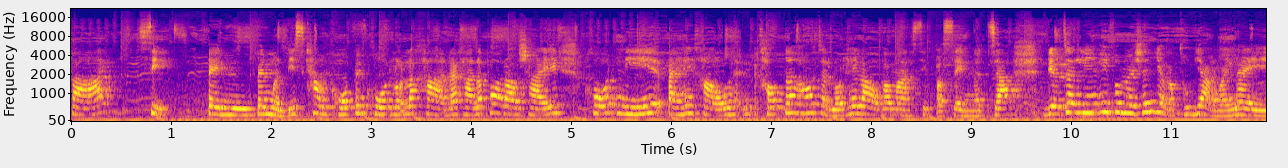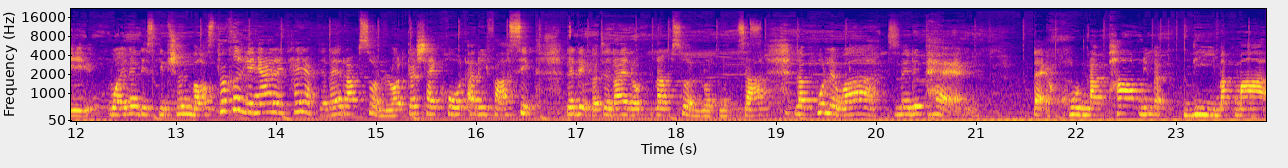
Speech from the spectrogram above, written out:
ฟ้าสิบ เป็นเป็นเหมือน discount code เป็นโค้ดลดราคานะคะ แล้วพอเราใช้โค้ดนี้ไปให้เขาเคาน์เตอร์เขาจะลดให้เราประมาณ 10%นะจ๊ะ เดี๋ยวจะลิงก์ information เกี่ยวกับทุกอย่างไว้ในไว้ใน description box ก็คือง่ายๆเลยถ้าอยากจะได้รับส่วนลดก็ใช้โค้ด Arifa 10และเด็กก็จะได้รับส่วนลดนะจ๊ะ แล้วพูดเลยว่าไม่ได้แพงแต่คุณภาพนี่แบบดีมาก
